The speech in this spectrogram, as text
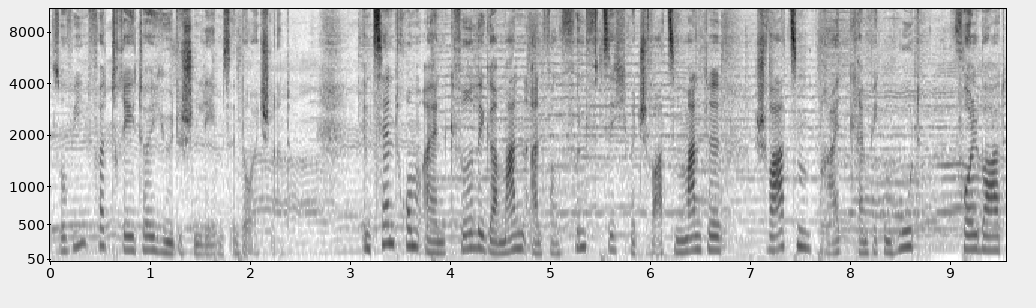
sowie Vertreter jüdischen Lebens in Deutschland. Im Zentrum ein quirliger Mann Anfang 50 mit schwarzem Mantel, schwarzem, breitkrempigen Hut, Vollbart,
